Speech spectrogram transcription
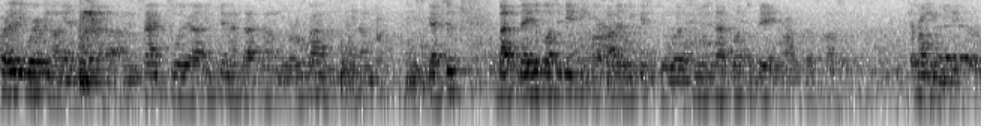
already working on it. Uh, I'm trying to uh, implement that on Yoruba and still on discussions. But there is a possibility for other wikis to, uh, use that code to create articles also from Wikidata.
